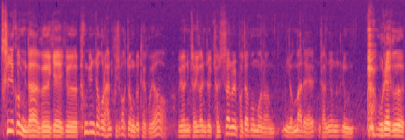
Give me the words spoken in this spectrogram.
틀릴 겁니다. 그게 그 평균적으로 한 90억 정도 되고요. 의원님 저희가 이제 결산을 보다 보면은 연말에 작년 음, 올해 그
